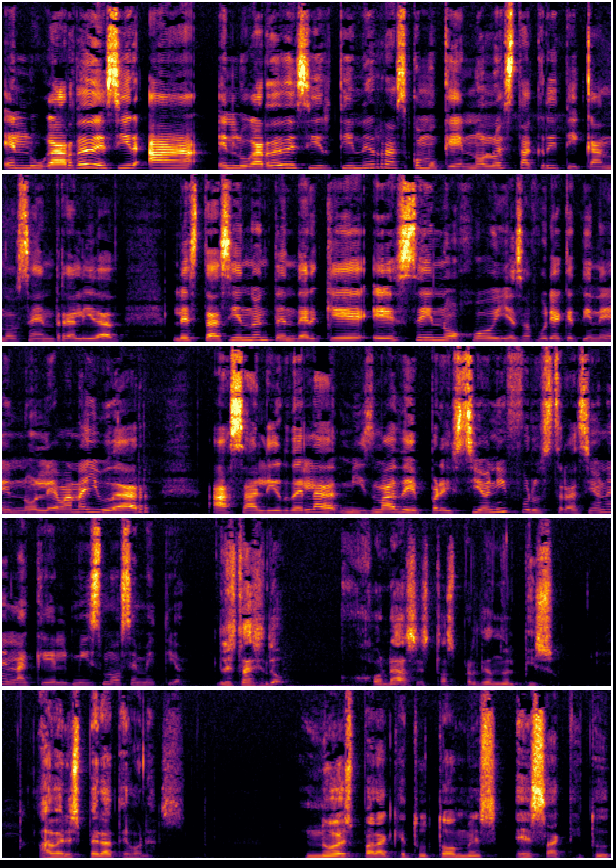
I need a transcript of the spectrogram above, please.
en lugar de decir, ah, en lugar de decir, tienes razón, como que no lo está criticando, o sea, en realidad le está haciendo entender que ese enojo y esa furia que tiene no le van a ayudar a salir de la misma depresión y frustración en la que él mismo se metió. Le está diciendo, Jonás, estás perdiendo el piso. A ver, espérate, Jonás. No es para que tú tomes esa actitud.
